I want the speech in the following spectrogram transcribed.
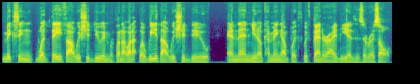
mixing what they thought we should do and with what, what we thought we should do, and then you know coming up with with better ideas as a result.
